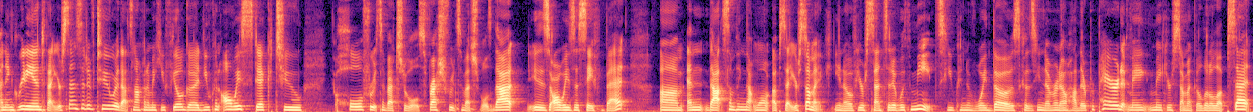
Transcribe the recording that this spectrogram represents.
an ingredient that you're sensitive to or that's not going to make you feel good, you can always stick to whole fruits and vegetables, fresh fruits and vegetables. That is always a safe bet. Um, and that's something that won't upset your stomach. You know, if you're sensitive with meats, you can avoid those because you never know how they're prepared. It may make your stomach a little upset.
